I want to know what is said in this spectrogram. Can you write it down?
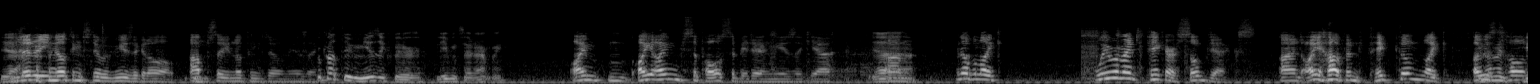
Yeah. Literally nothing to do with music at all. Absolutely nothing to do with music. We're about doing music for Leaving Cert, aren't we? I'm I, I'm supposed to be doing music, yeah. Yeah. Um, No, but like, we were meant to pick our subjects, and I haven't picked them. Like, I was told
